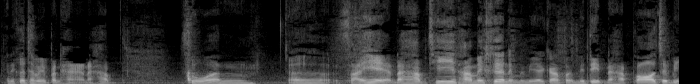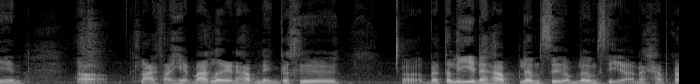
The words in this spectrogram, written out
อันนี้ก็จะเป็นปัญหานะครับ ส่วนสาเหตุนะครับที่ทำให้เครื่องเนี่ยมันมีอาการเปิดไม่ติดนะครับ ก็จะมีหลายสาเหตุมากเลยนะครับหนึ่งก็คือ แบตเตอรี่นะครับเริ่มเสื่อมเริ่มเสียนะครับ ก็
